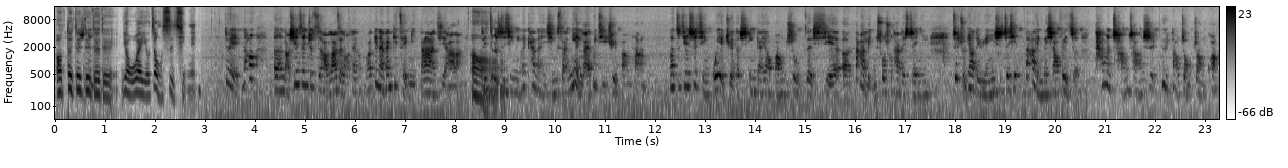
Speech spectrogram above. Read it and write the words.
哦，对对对对对，有喂，有这种事情诶。对，然后呃，老先生就只好拉着老太太，我要跟他单去催你大家啦。哦。所以这个事情你会看得很心酸，你也来不及去帮忙。那这件事情，我也觉得是应该要帮助这些呃大龄说出他的声音。最主要的原因是，这些大龄的消费者，他们常常是遇到这种状况，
